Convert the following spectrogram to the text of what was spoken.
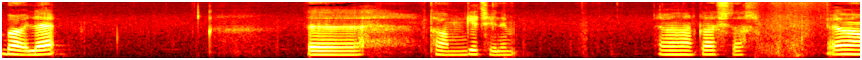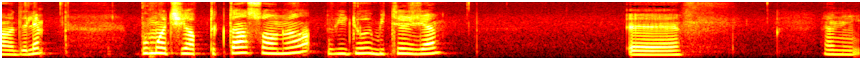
Böyle. Ee, tamam geçelim. Hemen arkadaşlar. Devam edelim. Bu maçı yaptıktan sonra videoyu bitireceğim. Ee, yani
